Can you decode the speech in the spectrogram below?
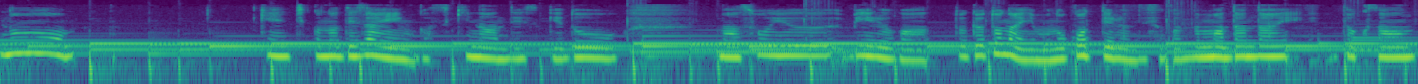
の建築のデザインが好きなんですけど、まあそういうビルが東京都内にも残ってるんですが、まあだんだんたくさん、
